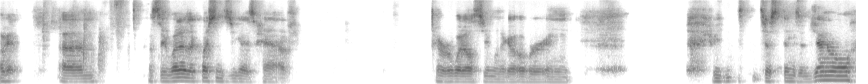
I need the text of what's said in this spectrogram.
Okay, um, let's see, what other questions do you guys have? Or what else do you want to go over and just things in general?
